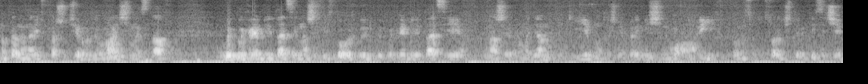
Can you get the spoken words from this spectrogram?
напевно, навіть в першу чергу для Луганщини, став виклик реабілітації наших військових, виклик реабілітації наших громадян, які є внутрішньо переміщеними. В Дніпрі їх понад 44 тисячі.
